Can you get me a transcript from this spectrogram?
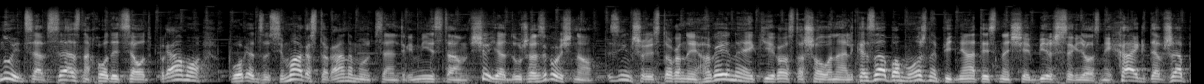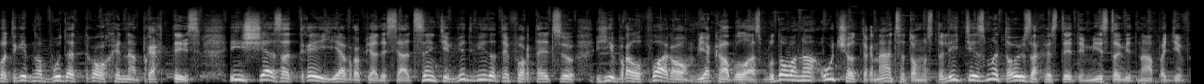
Ну і це все знаходиться от прямо поряд з усіма ресторанами у центрі міста, що є дуже зручно. З іншої сторони гори, на якій розташована Альказаба, можна піднятись на ще більш серйозний хайк, де вже потрібно буде трохи напрягтись. І ще за 3 євро 50 центів відвідати фортецю Гібралфаро, яка була збудована у 14 столітті з метою захистити місто від нападів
